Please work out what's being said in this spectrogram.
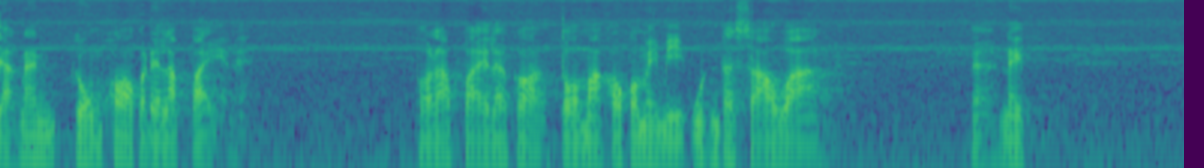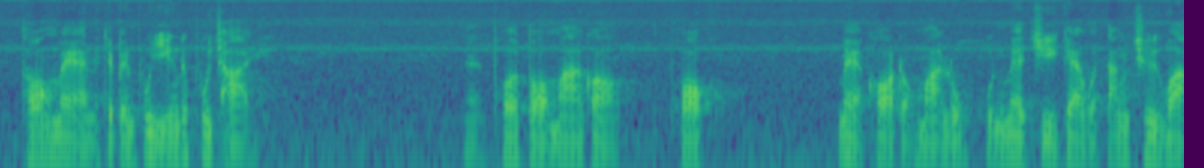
จากนั้นโยมพ่อก็ได้รับไป พอรับไปแล้วก็ต่อมาเขาก็ไม่มีอุลตราซาวว่าในท้องแม่จะเป็นผู้หญิงหรือผู้ชาย พอต่อมาก็พอแม่คลอดออกมาลุกคุณแม่ชีแก้วก็ตั้งชื่อว่า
